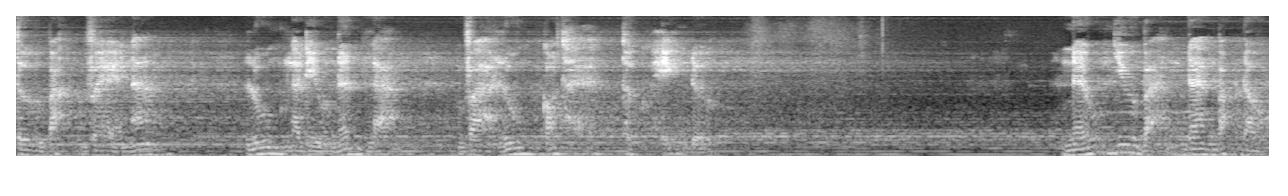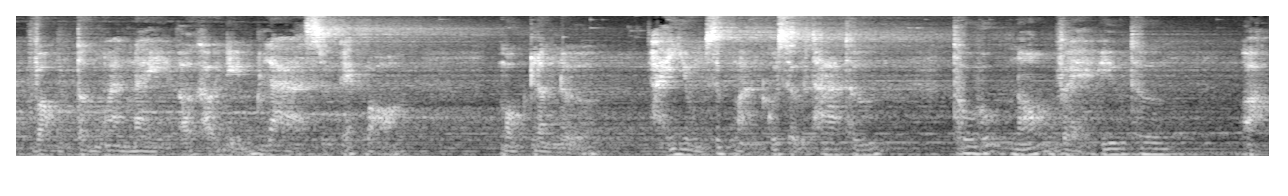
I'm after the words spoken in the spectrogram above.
từ bắc về nam. Luôn là điều nên làm và luôn có thể thực hiện được. Nếu như bạn đang bắt đầu vòng tuần hoàn này ở khởi điểm là sự ghét bỏ, một lần nữa, hãy dùng sức mạnh của sự tha thứ, thu hút nó về yêu thương. Hoặc,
